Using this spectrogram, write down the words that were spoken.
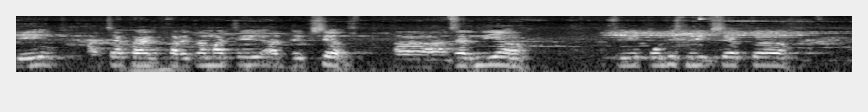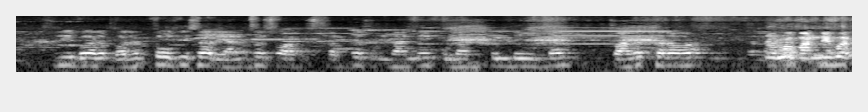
हे आजच्या कार्य कार्यक्रमाचे अध्यक्ष आदरणीय श्री पोलीस निरीक्षक श्री भर भरत सर यांचं स्वा शब्दसंधाने फुलां फुल देऊन स्वागत करावं. सर्व मान्यवर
